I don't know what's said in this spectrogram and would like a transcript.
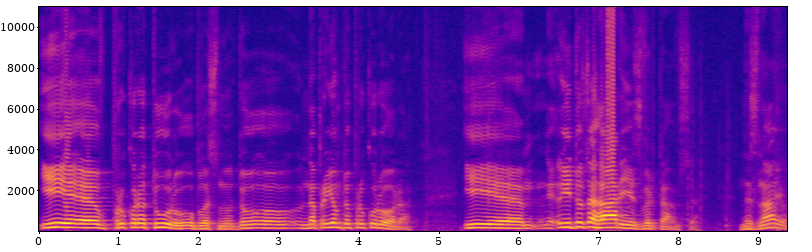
І е, в прокуратуру обласну, до, на прийом до прокурора. І, е, і до Загарії звертався. Не знаю.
